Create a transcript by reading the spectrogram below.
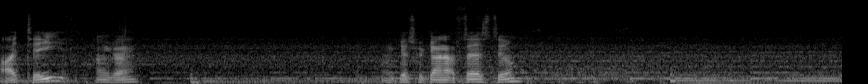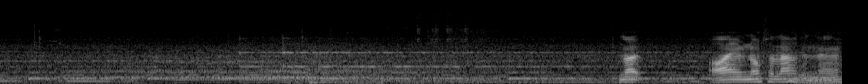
IT? Okay. I guess we're going upstairs still. No, I am not allowed in there.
